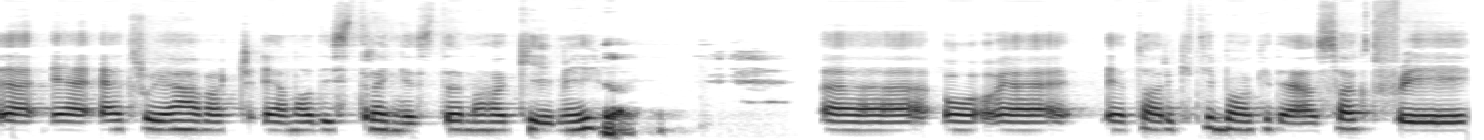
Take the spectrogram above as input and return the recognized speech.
Jeg, jeg, jeg, tror jeg har vært en av de strengeste med Hakimi. Ja. Uh, og jeg, jeg, tar ikke tilbake det jeg har sagt, fordi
